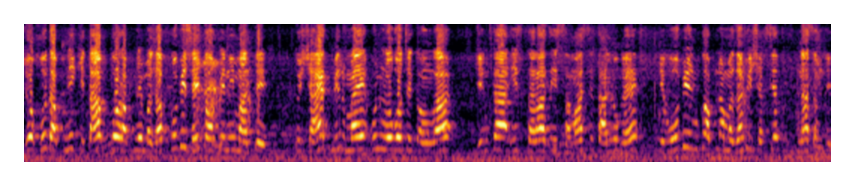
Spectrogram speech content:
جو خود اپنی کتاب کو اور اپنے مذہب کو بھی صحیح طور پہ نہیں مانتے، تو شاید پھر میں ان لوگوں سے کہوں گا جن کا اس طرح سے اس سماج سے تعلق ہے کہ وہ بھی ان کو اپنا مذہبی شخصیت نہ سمجھے۔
